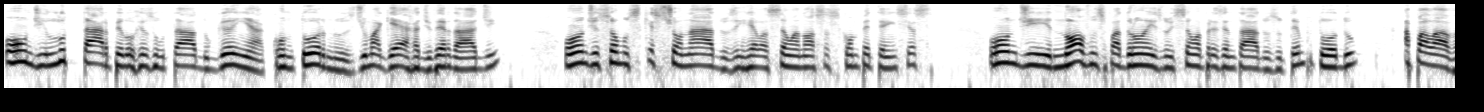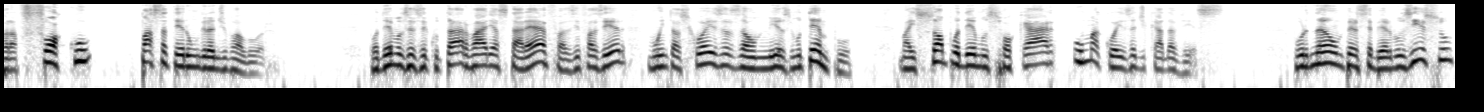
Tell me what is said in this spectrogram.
onde lutar pelo resultado ganha contornos de uma guerra de verdade, onde somos questionados em relação a nossas competências, onde novos padrões nos são apresentados o tempo todo, a palavra foco passa a ter um grande valor. Podemos executar várias tarefas e fazer muitas coisas ao mesmo tempo, mas só podemos focar uma coisa de cada vez. Por não percebermos isso,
